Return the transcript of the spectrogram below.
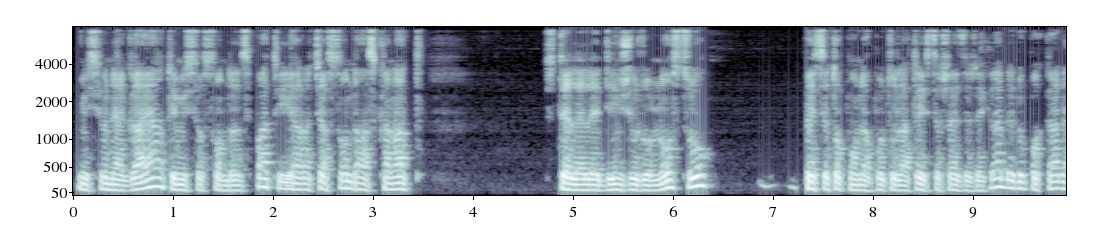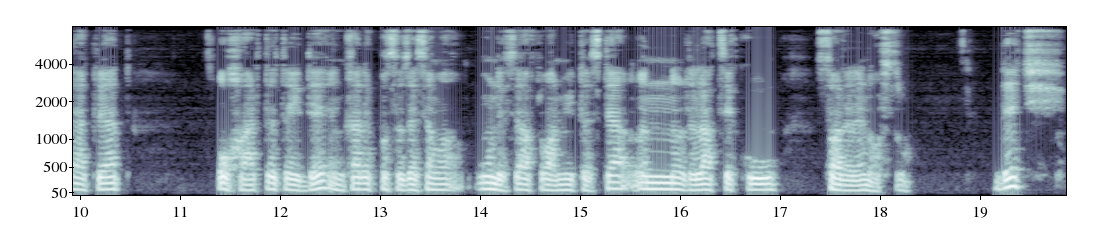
misiunea Gaia a trimis o sondă în spațiu, iar acea sondă a scanat stelele din jurul nostru peste tot unde a putut la 360 de grade, după care a creat o hartă 3D în care poți să-ți dai seama unde se află o anumită stea în relație cu soarele nostru. Deci,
